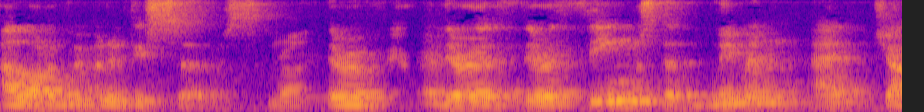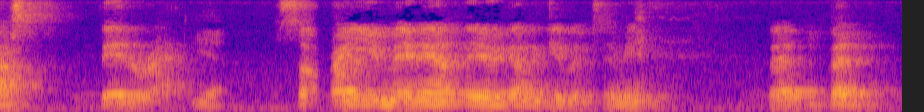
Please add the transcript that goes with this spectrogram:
a lot of women a disservice. Right. There are there are there are things that women are just better at. Yeah. Sorry, you men out there are going to give it to me. But, but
